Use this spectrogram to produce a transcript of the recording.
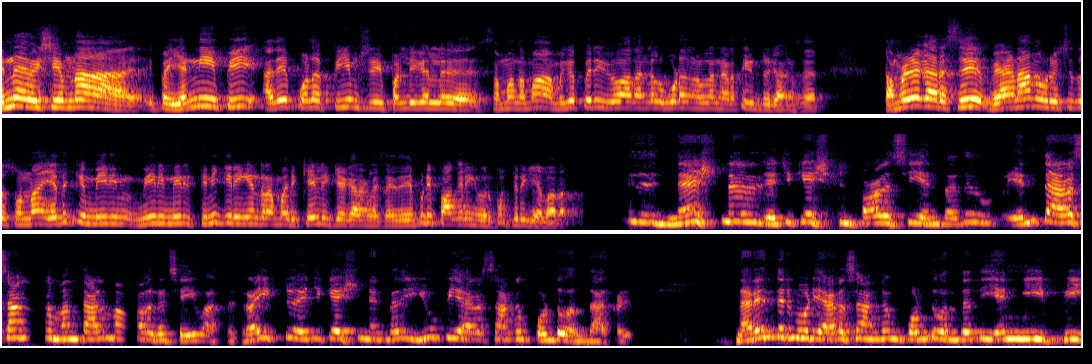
என்ன விஷயம்னா இப்ப என்இபி அதே போல பிஎம் ஸ்ரீ பள்ளிகள் சம்பந்தமா மிகப்பெரிய விவாதங்கள் ஊடகங்கள்லாம் நடத்திட்டு இருக்காங்க சார். தமிழக அரசு வேணான்னு ஒரு விஷயத்த சொன்னா எதுக்கு மீறி மீறி மீறி திணிக்கிறீங்கன்ற மாதிரி கேள்வி கேட்கறாங்களே சார். இதை எப்படி பாக்குறீங்க ஒரு பத்திரிகையாளர்? இது நேஷனல் எஜுகேஷன் பாலிசி என்பது எந்த அரசாங்கம் வந்தாலும் அவர்கள் செய்வார்கள். ரைட் டு எஜுகேஷன் என்பது யூபி அரசாங்கம் கொண்டு வந்தார்கள். நரேந்திர மோடி அரசாங்கம் கொண்டு வந்தது என்இபி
